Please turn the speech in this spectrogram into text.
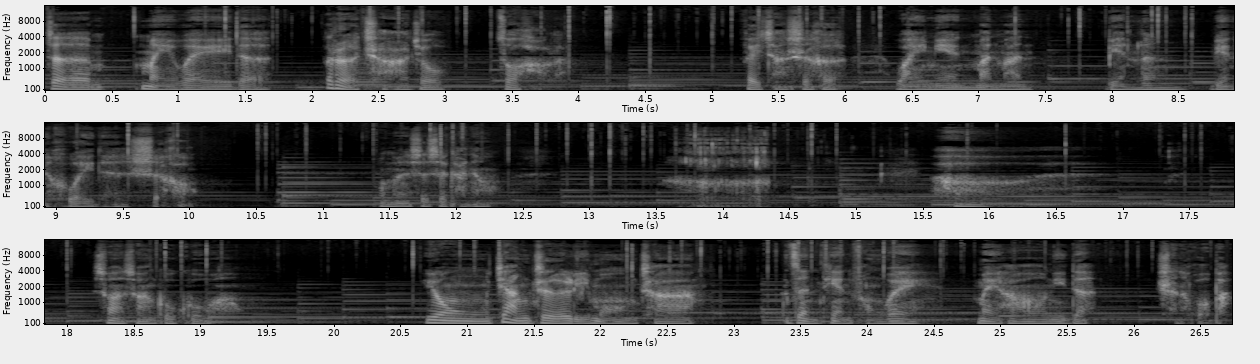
这美味的热茶就做好了，非常适合外面慢慢变冷变灰的时候。我们试试看哦。好，酸酸苦苦，用酱汁柠檬茶增添风味，美好你的生活吧。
